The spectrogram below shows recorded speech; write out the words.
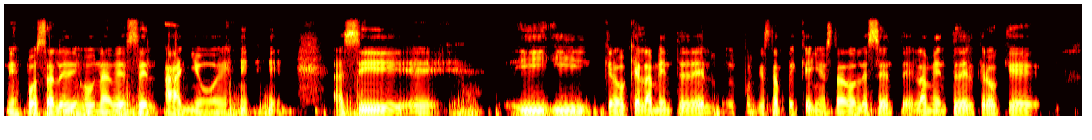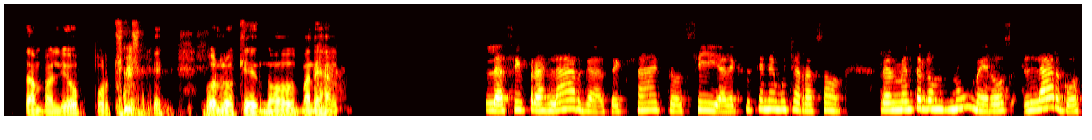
mi esposa le dijo una vez el año, eh, así, eh, y, y creo que la mente de él, eh, porque está pequeño, está adolescente, la mente de él creo que tambaleó porque, por lo que no manejan. Las cifras largas, exacto. Sí, Alexis tiene mucha razón. Realmente los números largos,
